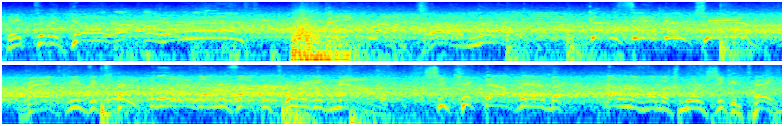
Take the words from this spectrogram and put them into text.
Kick to the gut. Uh-oh, here it is. Bankrupt. Oh, no. Gonna see a new champ. Banks needs to capitalize on this opportunity now. She kicked out there, but I don't know how much more she can take.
